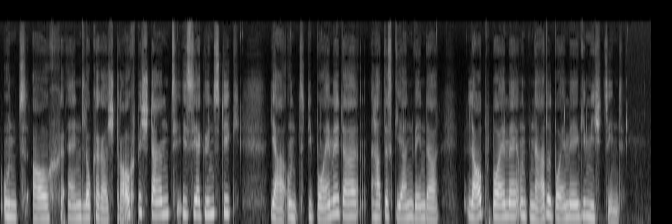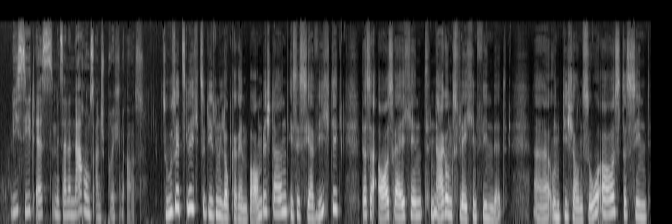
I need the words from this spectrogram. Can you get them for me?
Und auch ein lockerer Strauchbestand ist sehr günstig. Ja, und die Bäume, da hat es gern, wenn da Laubbäume und Nadelbäume gemischt sind. Wie sieht es mit seinen Nahrungsansprüchen aus? Zusätzlich zu diesem lockeren Baumbestand ist es sehr wichtig, dass er ausreichend Nahrungsflächen findet. Äh, und die schauen so aus, das sind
